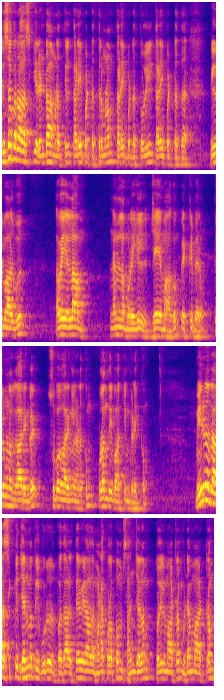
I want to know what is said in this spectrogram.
ரிஷபராசிக்கு ரெண்டாம் இடத்தில் தடைப்பட்ட திருமணம் தடைப்பட்ட தொழில் தடைப்பட்ட த இல்வாழ்வு அவையெல்லாம் நல்ல முறையில் ஜெயமாகும் வெற்றி பெறும். திருமண காரியங்கள் சுபகாரியங்கள் நடக்கும் குழந்தை பாக்கியம் கிடைக்கும். மீன ராசிக்கு ஜென்மத்தில் குரு இருப்பதால் தேவையில்லாத மனக்குழப்பம் சஞ்சலம் தொழில் மாற்றம் இடமாற்றம்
